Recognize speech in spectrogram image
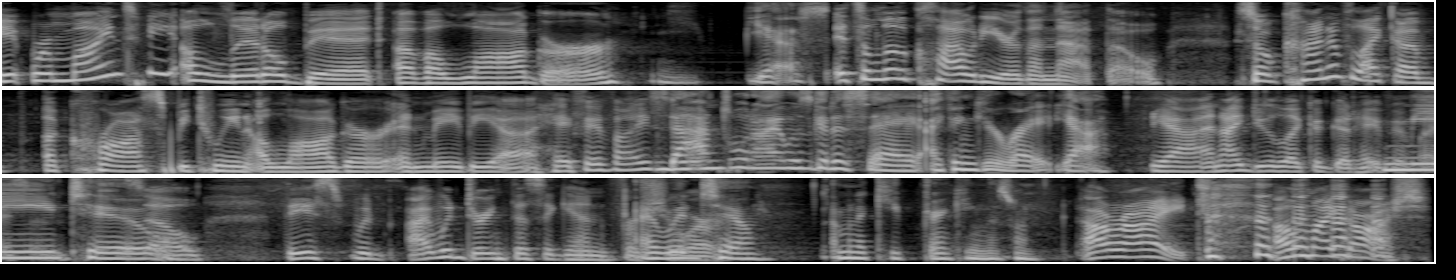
It reminds me a little bit of a lager. Yes. It's a little cloudier than that, though. So kind of like a, a cross between a lager and maybe a Hefeweizen. That's what I was gonna say. I think you're right. Yeah, yeah, and I do like a good Hefeweizen. Me too. So these would I would drink this again for I sure. I would too. I'm gonna keep drinking this one. All right. Oh my gosh.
